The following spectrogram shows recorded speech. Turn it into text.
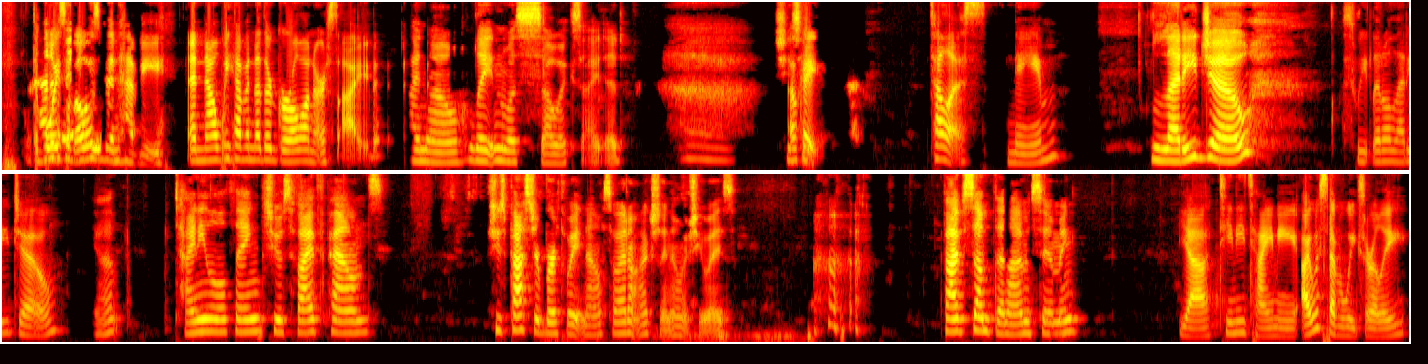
The boys have always been heavy, and now we have another girl on our side. I know. Leighton was so excited. She's okay. Tell us name. Letty Joe. Sweet little Letty Joe. Yep. Tiny little thing. She was five pounds. She's past her birth weight now, so I don't actually know what she weighs. Five something, I'm assuming. Yeah, teeny tiny. I was seven weeks early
